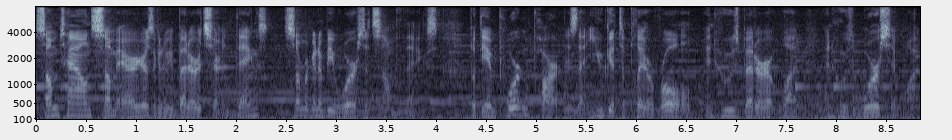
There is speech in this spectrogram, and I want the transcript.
Some towns, some areas are going to be better at certain things, some are going to be worse at some things. But the important part is that you get to play a role in who's better at what and who's worse at what.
